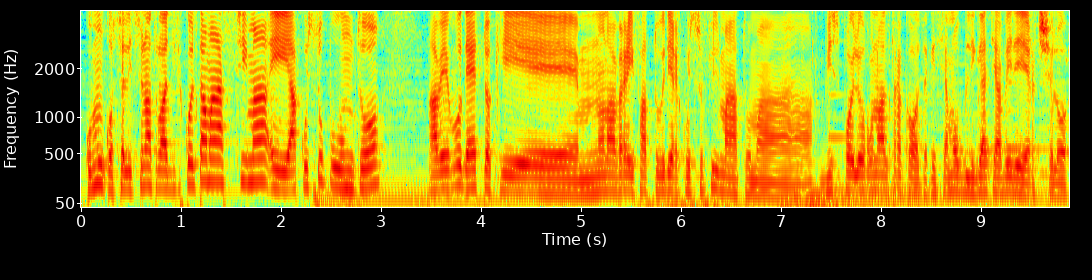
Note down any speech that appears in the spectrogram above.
Comunque ho selezionato la difficoltà massima e a questo punto... Avevo detto che non avrei fatto vedere questo filmato, ma vi spoilerò un'altra cosa, che siamo obbligati a vedercelo.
